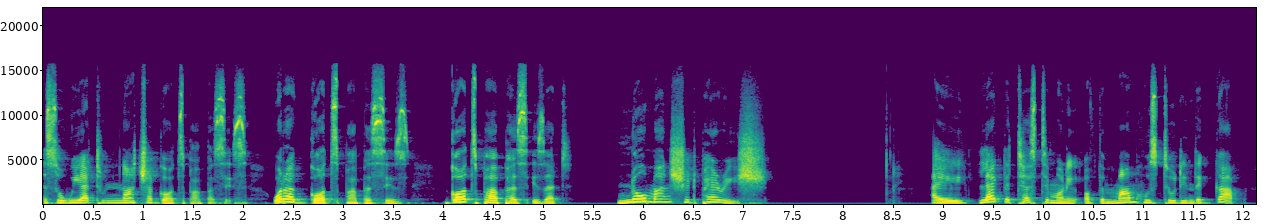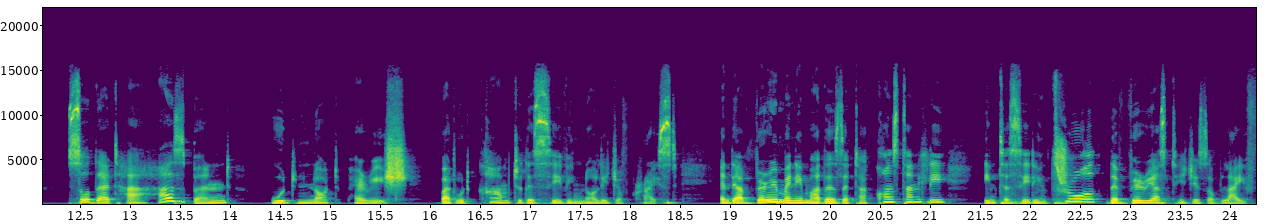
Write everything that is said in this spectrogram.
And so we are to nurture God's purposes. What are God's purposes? God's purpose is that no man should perish. I like the testimony of the mom who stood in the gap so that her husband would not perish, but would come to the saving knowledge of Christ. And there are very many mothers that are constantly interceding through the various stages of life.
